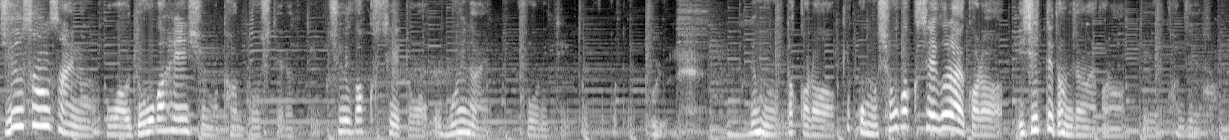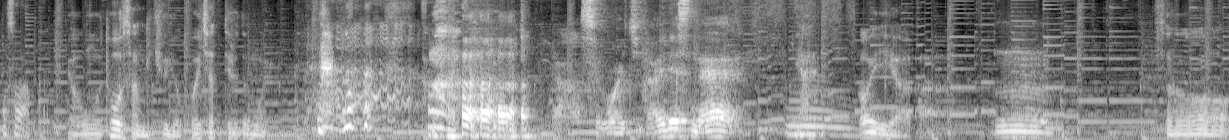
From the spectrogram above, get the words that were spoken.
13歳の子は動画編集も担当してるっていう中学生とは思えないクオリティということで、ね。うんでもだから結構もう小学生ぐらいからいじってたんじゃないかなっていう感じですおそらく。いやもうお父さんの給料超えちゃってると思うよ。いやーすごい時代ですね。いやうんすごいよ。うん。その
